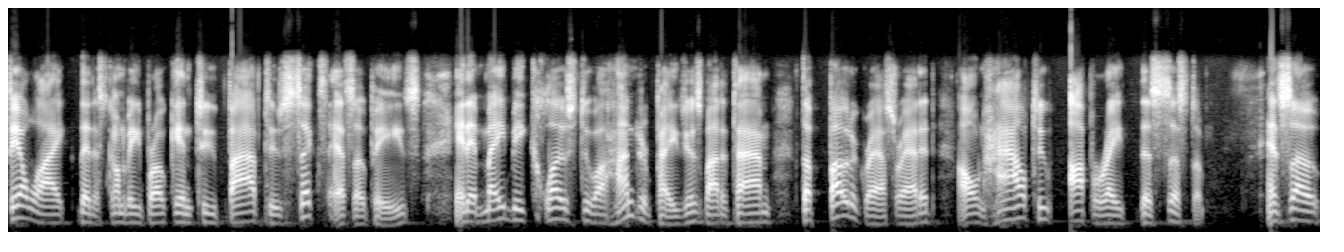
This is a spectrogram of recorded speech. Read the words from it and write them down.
feel like that it's going to be broke into five to six SOPs, and it may be close to 100 pages by the time the photographs are added on how to operate this system. And so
